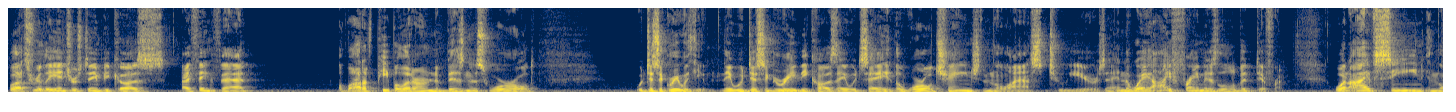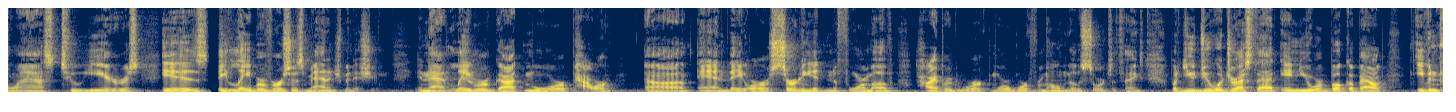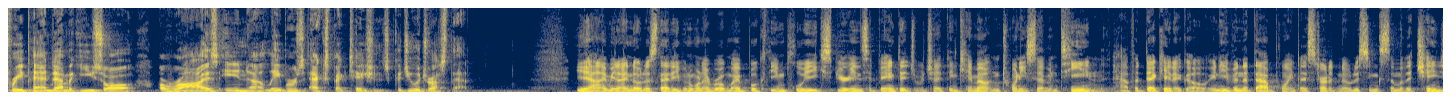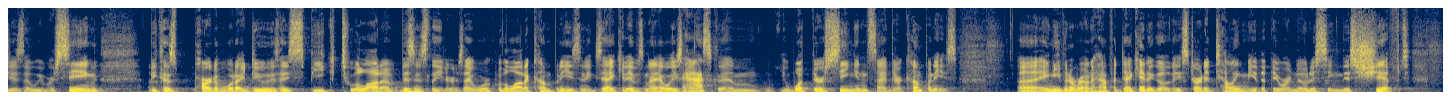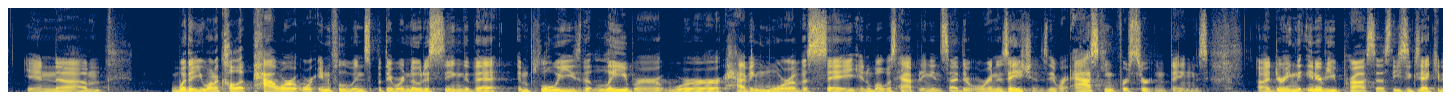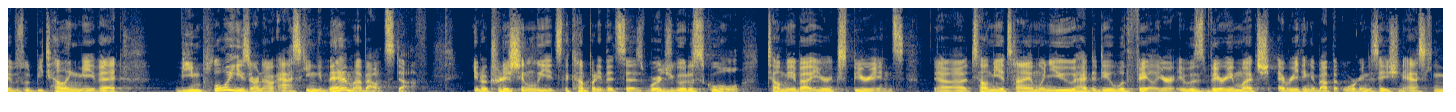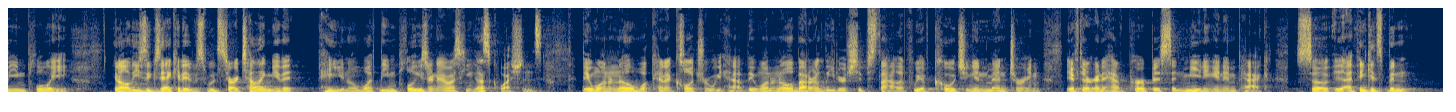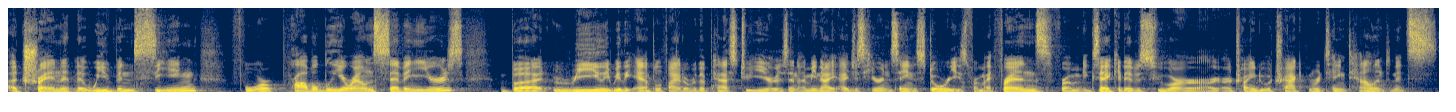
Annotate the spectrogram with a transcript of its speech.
Well, that's really interesting because I think that a lot of people that are in the business world would disagree with you. They would disagree because they would say the world changed in the last two years. And the way I frame it is a little bit different. What I've seen in the last two years is a labor versus management issue, in that labor got more power. Uh, and they are asserting it in the form of hybrid work, more work from home, those sorts of things. But you do address that in your book about even pre pandemic, you saw a rise in uh, labor's expectations. Could you address that? Yeah, I mean, I noticed that even when I wrote my book, The Employee Experience Advantage, which I think came out in 2017, half a decade ago. And even at that point, I started noticing some of the changes that we were seeing because part of what I do is I speak to a lot of business leaders. I work with a lot of companies and executives, and I always ask them what they're seeing inside their companies. Uh, and even around half a decade ago, they started telling me that they were noticing this shift in. Um, whether you want to call it power or influence, but they were noticing that employees, that labor were having more of a say in what was happening inside their organizations. They were asking for certain things. Uh, during the interview process, these executives would be telling me that the employees are now asking them about stuff. You know, traditionally, it's the company that says, Where'd you go to school? Tell me about your experience. Uh, tell me a time when you had to deal with failure. It was very much everything about the organization asking the employee. And all these executives would start telling me that, hey, you know what? The employees are now asking us questions. They want to know what kind of culture we have. They want to know about our leadership style, if we have coaching and mentoring, if they're going to have purpose and meaning and impact. So I think it's been a trend that we've been seeing for probably around seven years, but really, really amplified over the past two years. And I mean, I, I just hear insane stories from my friends, from executives who are, are, are trying to attract and retain talent. And it's,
